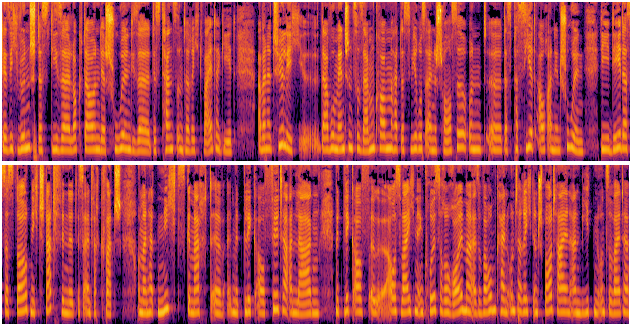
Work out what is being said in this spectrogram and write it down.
der sich wünscht, dass dieser Lockdown der Schulen, dieser Distanzunterricht weitergeht. Aber natürlich, äh, da wo Menschen zusammenkommen, hat das Virus eine Chance und äh, das passiert auch an den Schulen. Die Idee, dass das dort nicht stattfindet, ist einfach Quatsch. Und man hat nichts gemacht äh, mit Blick auf Filteranlagen, mit Blick auf äh, Ausweichen in größere Räume. Also warum keinen Unterricht in Sporthallen anbieten und so weiter.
